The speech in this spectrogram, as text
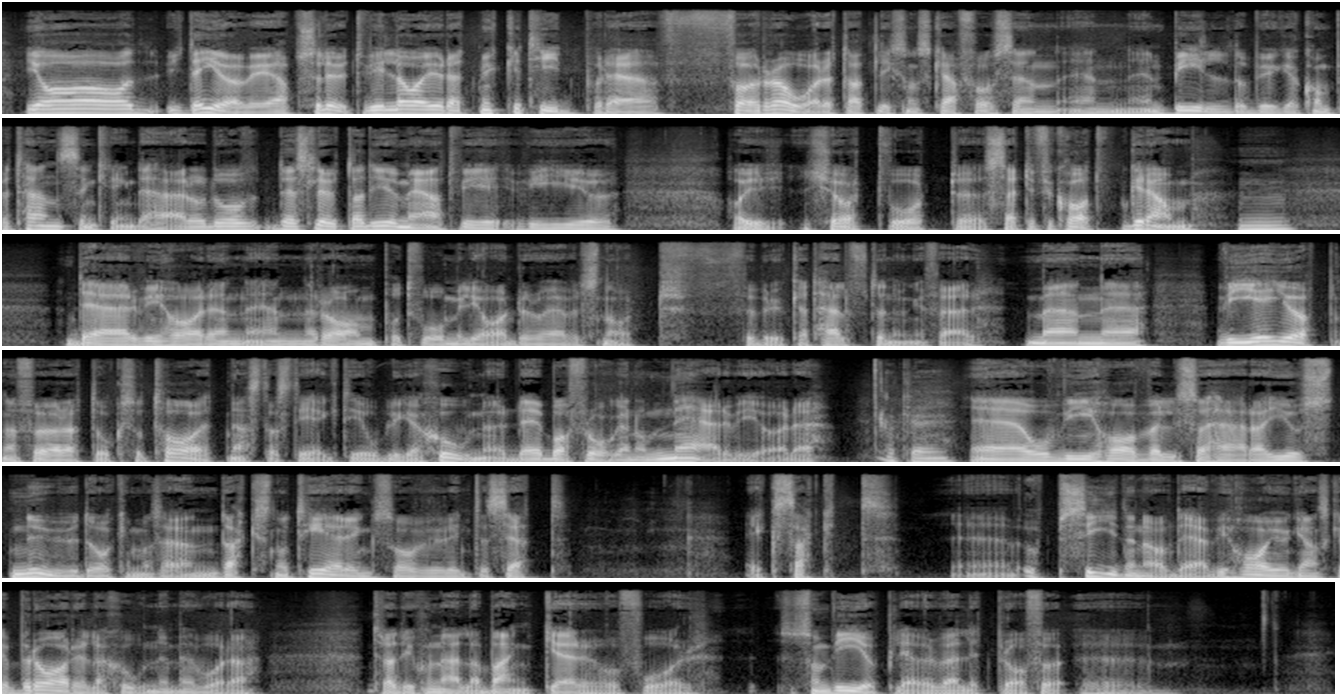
Ja, det gör vi absolut. Vi la ju rätt mycket tid på det förra året, att liksom skaffa oss en, en, en bild och bygga kompetensen kring det här. Och då, det slutade ju med att vi, vi ju har ju kört vårt eh, certifikatprogram Mm. där vi har en, en ram på 2 miljarder och är väl snart förbrukat hälften ungefär. Men eh, vi är ju öppna för att också ta ett nästa steg till obligationer. Det är bara frågan om när vi gör det. Okej. Eh, och vi har väl så här just nu då kan man säga en dagsnotering så har vi väl inte sett exakt eh, uppsidan av det. Vi har ju ganska bra relationer med våra traditionella banker och får, som vi upplever, väldigt bra för, eh,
